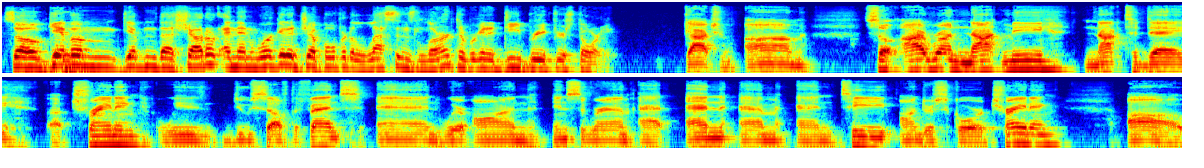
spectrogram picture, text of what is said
So give them give them the shout out, and then we're gonna jump over to lessons learned, and we're gonna debrief your story. Got you. Um, so I run not me, not today uh, training. We do self defense, and we're on Instagram at nmnt underscore training. Uh,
